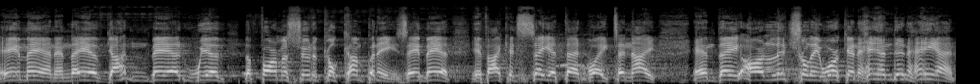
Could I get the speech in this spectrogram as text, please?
Amen. And they have gotten bed with the pharmaceutical companies. Amen. If I could say it that way tonight. And they are literally working hand in hand.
